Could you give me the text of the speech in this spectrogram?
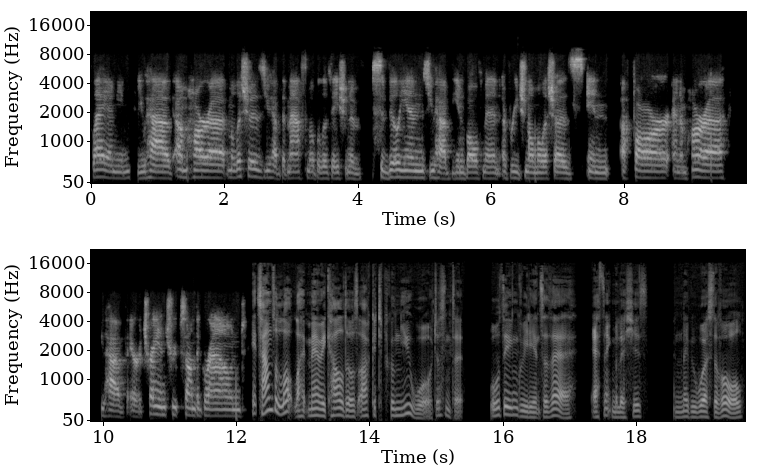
play. I mean, you have Amhara militias, you have the mass mobilization of civilians, you have the involvement of regional militias in Afar and Amhara. You have Eritrean troops on the ground. It sounds a lot like Mary Kaldor's archetypical new war, doesn't it? All the ingredients are there ethnic militias, and maybe worst of all,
